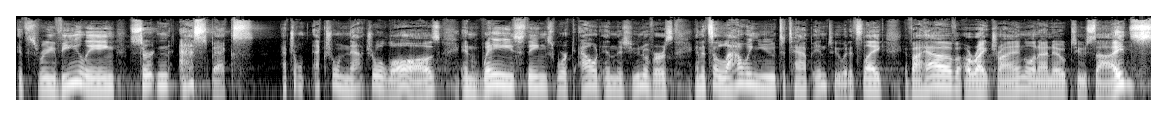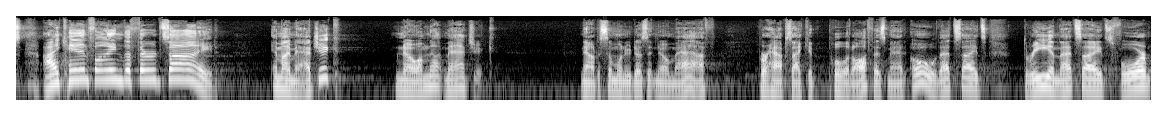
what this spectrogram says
it's revealing certain aspects actual, actual natural laws and ways things work out in this universe, and it's allowing you to tap into it. It's like if I have a right triangle and I know two sides, I can find the third side. Am I magic? No, I'm not magic. Now, to someone who doesn't know math, perhaps I could pull it off as mad. Oh, that side's three and that side's four.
